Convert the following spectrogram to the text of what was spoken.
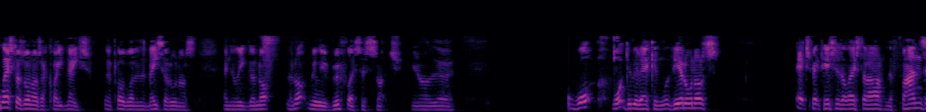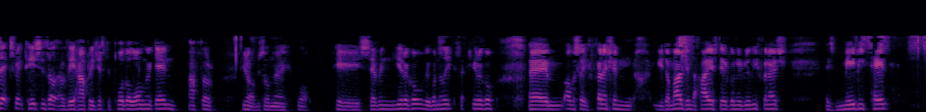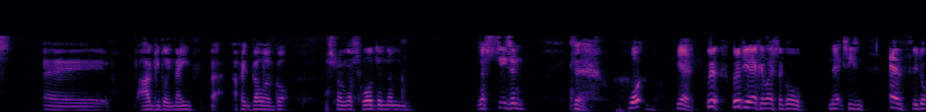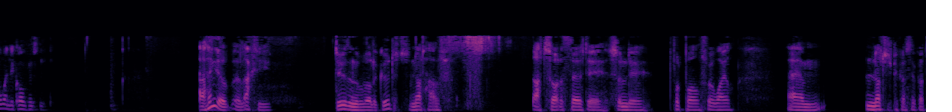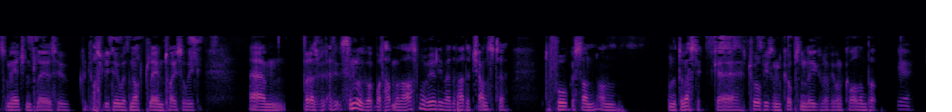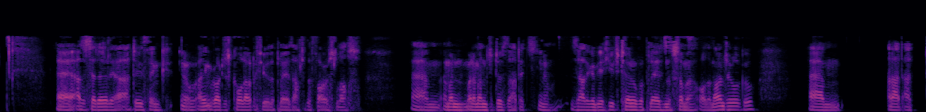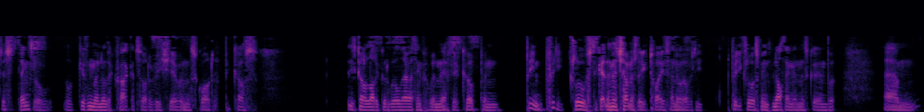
Leicester's owners are quite nice. They're probably one of the nicer owners in the league. They're not they're not really ruthless as such. You know the what what do we reckon their owners' expectations of Leicester are? The fans' expectations are, are they happy just to plod along again after you know it was only what uh, seven year ago. They won the league six year ago. Um, obviously finishing, you'd imagine the highest they're going to really finish is maybe tenth, uh, arguably ninth. But I think Villa have got a stronger squad than them this season. what? Yeah, where where do you reckon Leicester go next season if they don't win the Conference League? I think it'll, it'll actually do them the world of good to not have that sort of Thursday, Sunday football for a while. Um, not just because they've got some aging players who could possibly do with not playing twice a week, um, but as, as it's similar to what happened with Arsenal, really, where they've had a chance to to focus on on on the domestic uh, trophies and cups and leagues, whatever you want to call them. But yeah, uh, as I said earlier, I do think you know I think Rodgers called out a few of the players after the Forest loss. Um, and when, when a manager does that, it's, you know, there's either going to be a huge turnover of players in the summer or the manager will go. Um, and I, I just think they'll, they'll give him another crack at sort of reshaping the squad because he's got a lot of goodwill there, I think, for winning the FA Cup and being pretty close to getting them in the Champions League twice. I know obviously pretty close means nothing in this game, but, um,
